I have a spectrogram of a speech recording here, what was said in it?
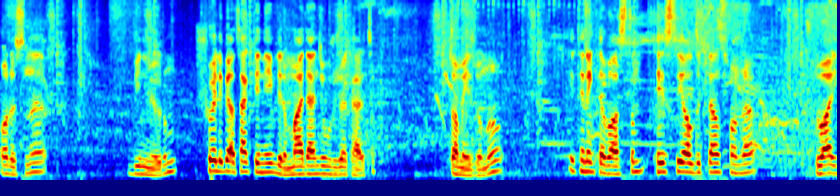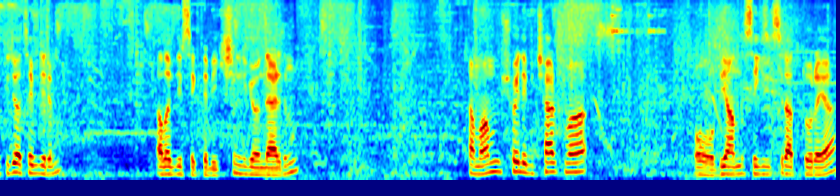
Orasını bilmiyorum. Şöyle bir atak deneyebilirim. Madenci vuracak artık. Tutamayız onu. Yetenekle bastım. Tesla'yı aldıktan sonra duvar yıkıcı atabilirim. Alabilirsek tabii ki. Şimdi gönderdim. Tamam. Şöyle bir çarpma. O bir anda 8 iksir attı oraya.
